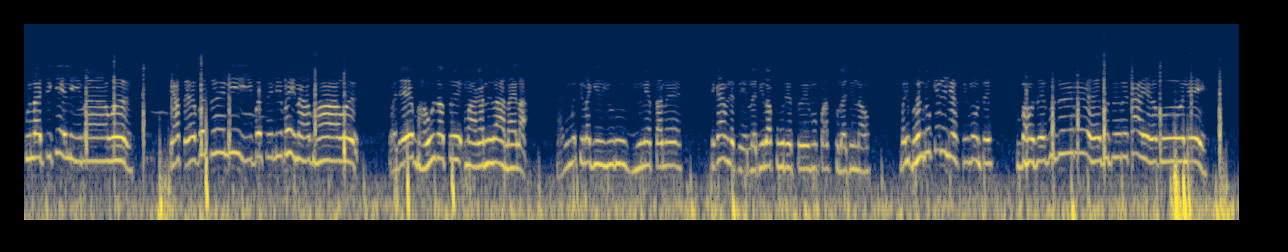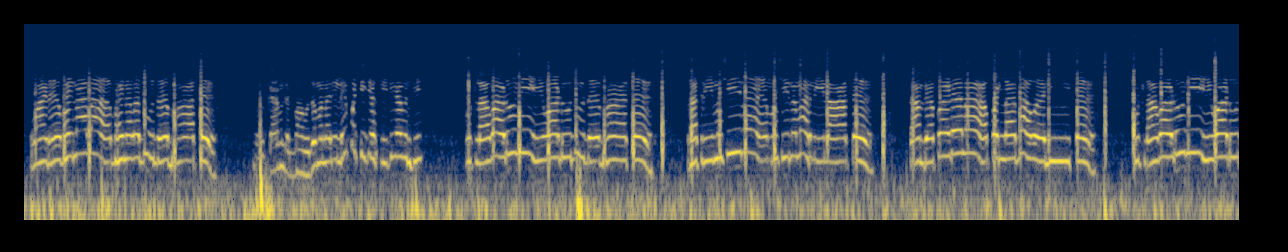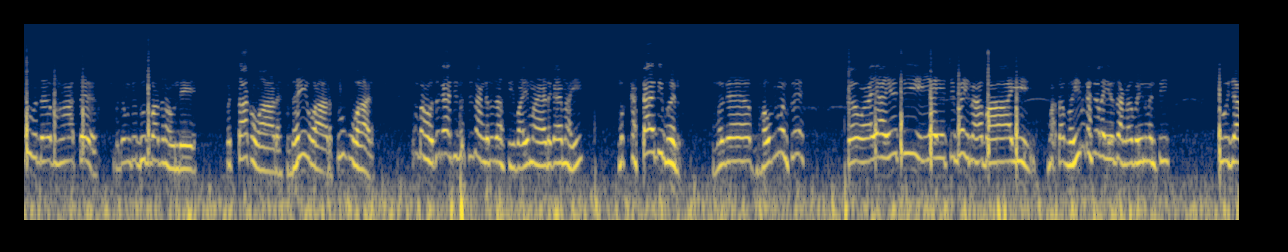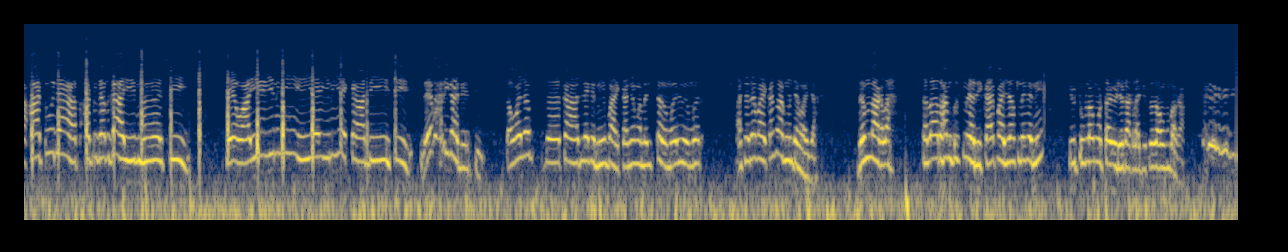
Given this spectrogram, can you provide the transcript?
फुलाची केली नावर त्यात बसली बसली बहिणा भाव म्हणजे भाऊ जातोय मागाने आणायला. आणि मग तिला घेऊन घेऊन येताना ते काय म्हणजे ते नदीला पूर येतोय मग पाच फुलाची नाव. म्हणजे भरदू केलेली असते म्हणते भाऊजे गुजर गुजर काय बोले? वाढ बहिणाला बहिणाला दूध भात. काय म्हणतात भाऊज म्हणाली लई पट्टीची असते ती काय म्हणती? कुठला वाढू मी तांब्या पडला पडला धावलीत कुठला वाढू मी वाढू दूध भात. म्हणजे म्हणजे दूध भात राहून दे. मग ताक वाढ दही वाढ तूप वाढ. भाऊचं काय अशी नुसती सांगतच असते बाई माझ्याकडे काय नाही. मग कट्टा ती भर. मग भाऊ म्हणतोय कवा यायची यायची बहिणा बाई आता बहीण कशाला ये सांगा? बहीण म्हणती तुझ्या आटुद्यात बायकाने म्हणायची नाही बायकांच्या तळमळ विळमळ अशा त्या बायका काढून ठेवायच्या. दम लागला. चला रामकृष्ण हरी काय पाहिजे असले की नाही युट्यूबला मोठा व्हिडिओ टाकला तिथं जाऊन बघा.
